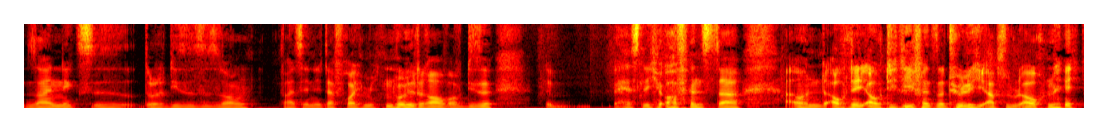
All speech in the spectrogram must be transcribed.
sein nächste oder diese Saison. Weiß ich nicht, da freue ich mich null drauf auf diese äh, hässliche Offense da und auch nicht auch die Defense natürlich absolut auch nicht.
